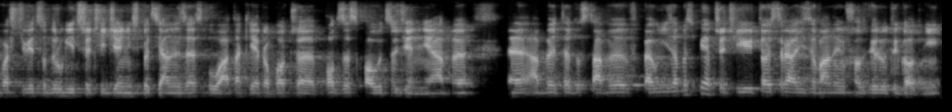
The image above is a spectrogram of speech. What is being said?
właściwie co drugi, trzeci dzień specjalny zespół, a takie robocze podzespoły codziennie, aby, e, aby te dostawy w pełni zabezpieczyć. I to jest realizowane już od wielu tygodni.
